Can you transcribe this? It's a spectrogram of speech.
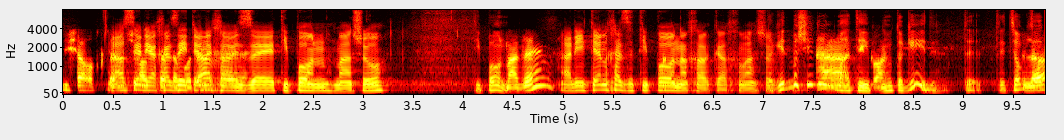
נשאר עוד קצת. אסי, נשאר אני אחרי זה אתן עבודה, לך איזה טיפון, משהו. טיפון. מה זה? אני אתן לך איזה טיפון אחר כך, משהו. תגיד בשידור אה, מה הטיפ. נו תגיד. ת- תיצור לא, קצת,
